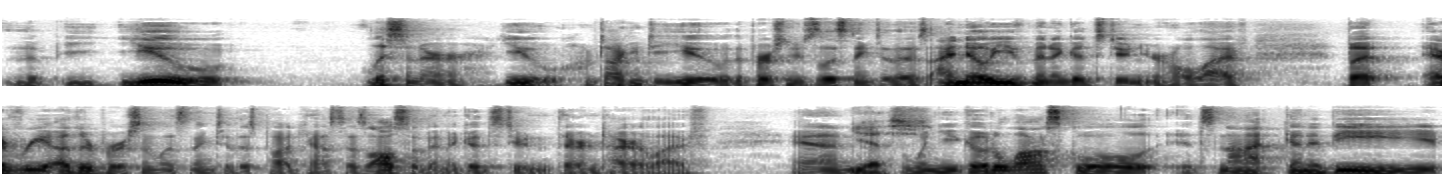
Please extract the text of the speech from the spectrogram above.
the you listener, you, I'm talking to you, the person who's listening to this. I know you've been a good student your whole life, but every other person listening to this podcast has also been a good student their entire life. And Yes. when you go to law school, it's not going to be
